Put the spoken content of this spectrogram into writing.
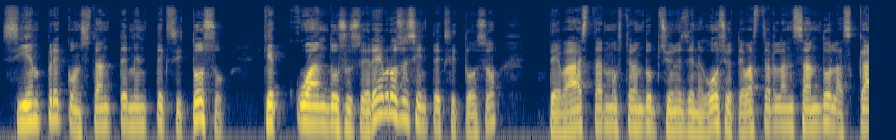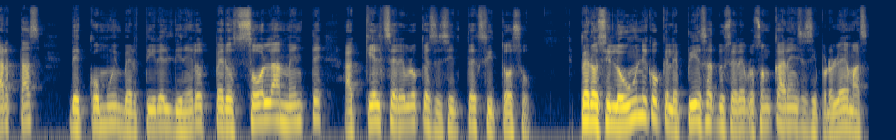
siempre constantemente exitoso. Que cuando su cerebro se siente exitoso, te va a estar mostrando opciones de negocio, te va a estar lanzando las cartas de cómo invertir el dinero, pero solamente aquel cerebro que se siente exitoso. Pero si lo único que le pides a tu cerebro son carencias y problemas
